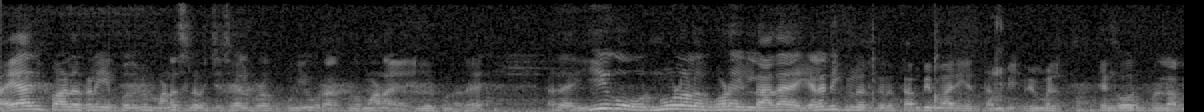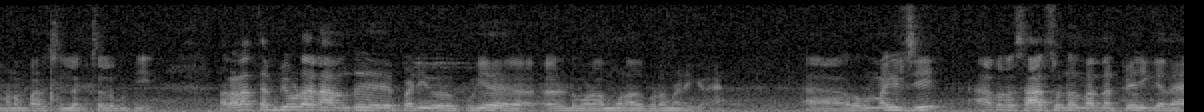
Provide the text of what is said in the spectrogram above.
தயாரிப்பாளர்களை எப்போதுமே மனசில் வச்சு செயல்படக்கூடிய ஒரு அற்புதமான இயக்குனர். அது ஈகோ ஒரு நூலளவு கூட இல்லாத இளடிக்குள்ளே இருக்கிற தம்பி மாதிரி என் தம்பி விமல் எங்கள் ஊர் பிள்ளை மணம்பாறை சில்ல செல்லக்குட்டி. அதனால் தம்பியோட நான் வந்து படி வரக்கூடிய ரெண்டு மூணு மூணாவது படம் நினைக்கிறேன். ரொம்ப மகிழ்ச்சி. அப்புறம் சார் சொன்ன மாதிரி தான் பேய் கதை.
